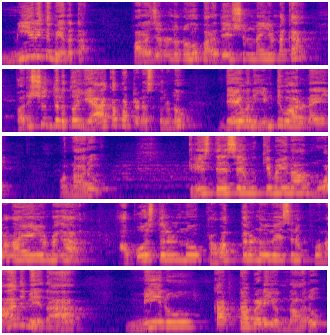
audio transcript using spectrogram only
మీరిక మీదట పరజనులను పరదేశులనై ఉండక పరిశుద్ధులతో ఏకపట్టణస్థులను దేవుని ఇంటి వారునై ఉన్నారు. క్రీస్తేసే ముఖ్యమైన మూలరాయి ఉండగా అపోస్తులను ప్రవక్తలను వేసిన పునాది మీద మీరు కట్టబడి ఉన్నారు.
